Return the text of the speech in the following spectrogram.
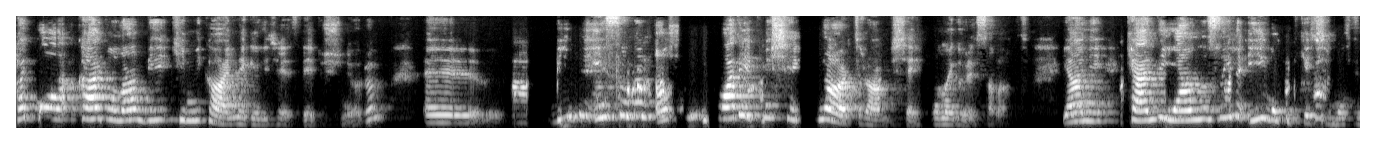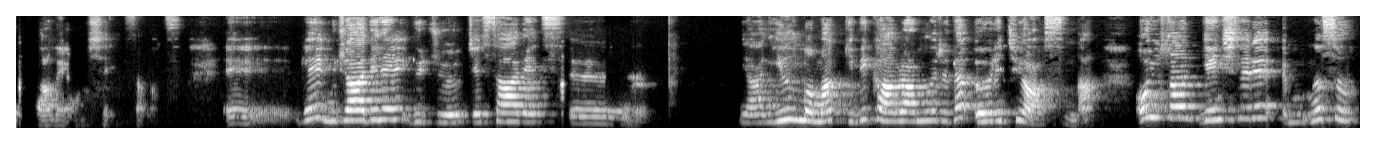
hatta kaybolan bir kimlik haline geleceğiz diye düşünüyorum. Ee, bir de insanın aslında ifade etme şeklini artıran bir şey ona göre sanat. Yani kendi yalnızlığıyla iyi vakit geçirmesini sağlayan bir şey sanat. Ee, ve mücadele gücü, cesaret, e, yani yılmamak gibi kavramları da öğretiyor aslında. O yüzden gençlere nasıl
